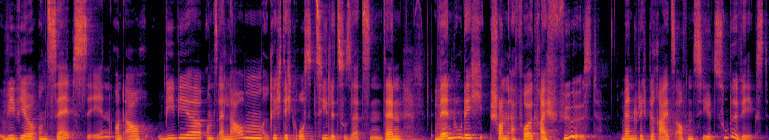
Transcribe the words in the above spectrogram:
wie wir uns selbst sehen und auch wie wir uns erlauben, richtig große Ziele zu setzen. Denn wenn du dich schon erfolgreich fühlst, wenn du dich bereits auf ein Ziel zubewegst,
